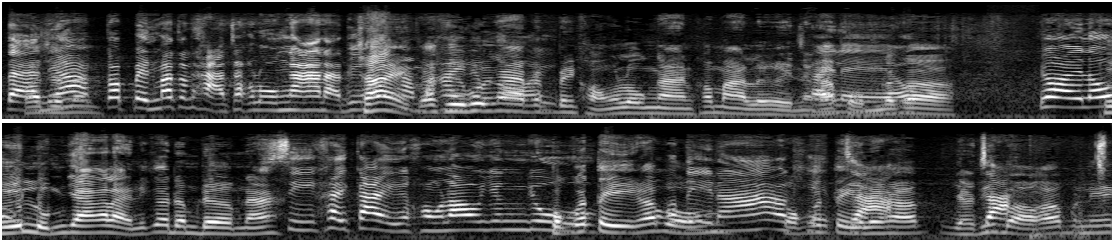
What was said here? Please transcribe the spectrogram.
แต่อันเนี้ยเพราะฉะนั้น ก็เป็นมาตรฐานจากโรงงานอะที่ใช่เขาทำก็มาคือให้พูดง่ายๆเรีเป็บนร้เป็นของโรงงานเข้ามาเลยนะครับใช่ผมแล้วแล้วก็ย่อยแล้ว พื้นหลุมยางอะไหล่นี่ก็เดิมๆนะ สีไข่ไก่ของเรายังอยู่ปกติครับปผกมตินะโอปเคกติจ้ะเลยครับอย่างที่จ้ะบอกครับวันนี้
